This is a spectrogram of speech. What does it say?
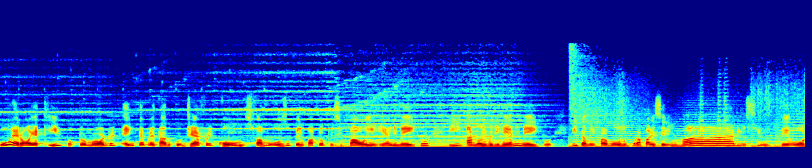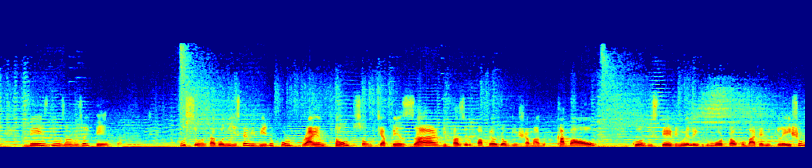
O herói aqui, Dr. Mordred, é interpretado por Jeffrey Combs, famoso pelo papel principal em Reanimator e A Noiva de Reanimator e também famoso por aparecer em vários filmes de terror desde os anos 80. O seu antagonista é vivido por Brian Thompson, que apesar de fazer o papel de alguém chamado Cabal, quando esteve no elenco do Mortal Kombat Annihilation,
